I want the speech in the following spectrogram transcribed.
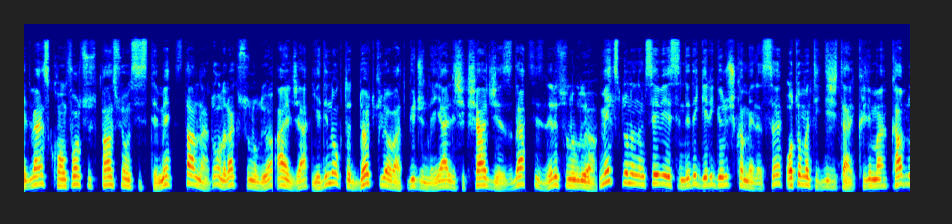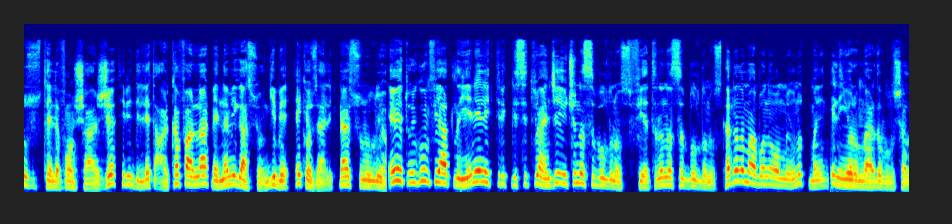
Advanced Comfort süspansiyon sistemi standart olarak sunuluyor. Ayrıca 7.4 kW gücünde yerleşik şarj cihazı da sizlere sunuluyor. Max donanım seviyesinde de geri görüş kamerası, otomatik dijital klima, kablosuz telefon şarjı, 3D LED arka farlar ve navigasyon gibi ek özellikler sunuluyor. Evet uygun fiyatlı yeni elektrikli Citroen C3'ü nasıl buldunuz? Fiyatını nasıl buldunuz? Kanalıma abone olmayı unutmayın. Gelin yorumlarda buluşalım.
